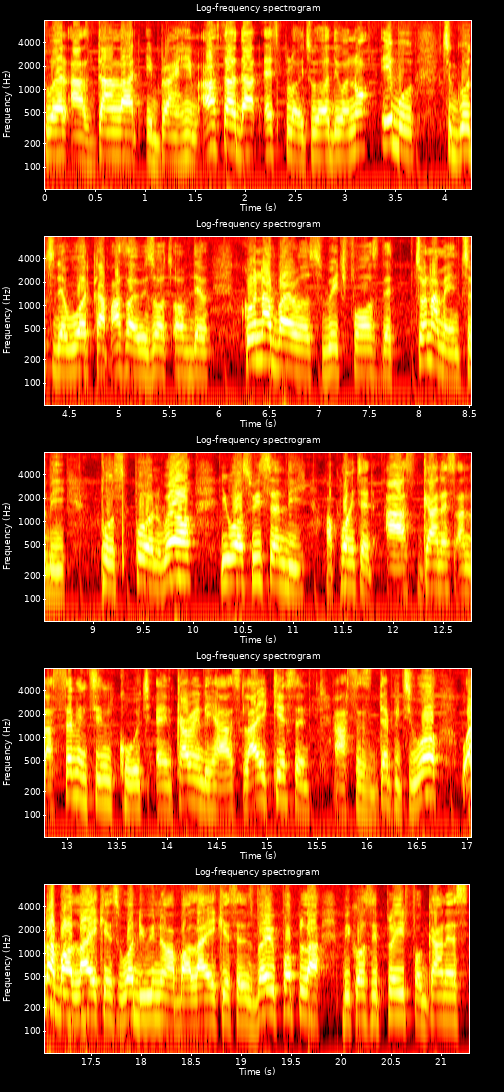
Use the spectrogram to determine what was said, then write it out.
well as Danlad Ibrahim. After that exploit, well, they were not able to go to the World Cup as a result of the coronavirus, which forced the tournament to be postponed. Well, he was recently appointed as Ghana's under 17 coach and currently has Laryea Kingston as his deputy. Well, what about Laryea Kingston? What do we know about Laryea Kingston? He's very popular because he played for Ghana's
